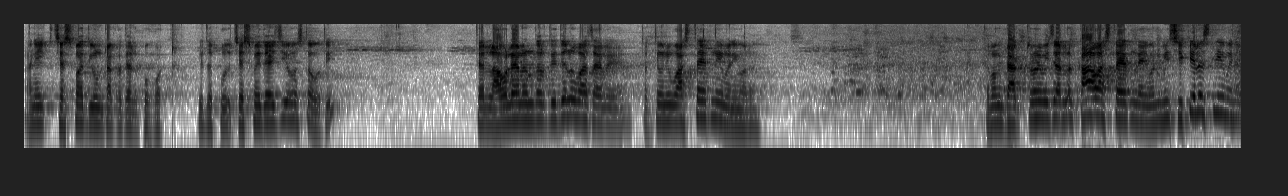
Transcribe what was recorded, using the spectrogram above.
आणि एक चष्मा देऊन टाकला त्याला फुकट. इथं पु चष्मे द्यायची व्यवस्था होती. त्या लावल्यानंतर ते दिलं वाचायला. तर ते म्हणे वाचता येत नाही म्हणे मला. तर मग डॉक्टरने विचारलं का वाचता येत नाही? म्हणे मी शिकेलच नाही म्हणे.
